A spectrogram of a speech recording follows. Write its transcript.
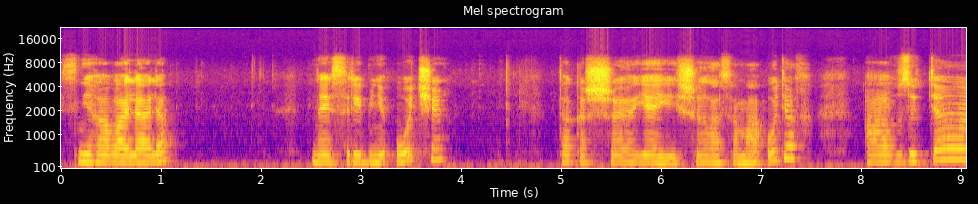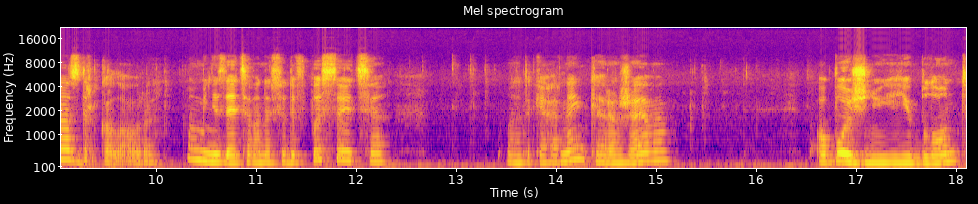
снігова ляля, в неї срібні очі. Також е, я їй шила сама одяг, а взуття з драколаури. Ну, мені здається, воно сюди вписується. Воно таке гарненьке, рожеве. Обожнюю її блонд.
